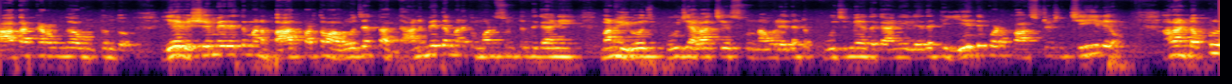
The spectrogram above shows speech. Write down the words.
బాధాకరంగా ఉంటుందో, ఏ విషయం మీదైతే మనం బాధపడతామో ఆ రోజంతా దాని మీద మనకు మనసు ఉంటుంది కానీ మనం ఈరోజు పూజ ఎలా చేసుకున్నామో, లేదంటే పూజ మీద కానీ లేదంటే ఏది కూడా కాన్సన్ట్రేషన్ చేయలేము. అలాంటప్పుడు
